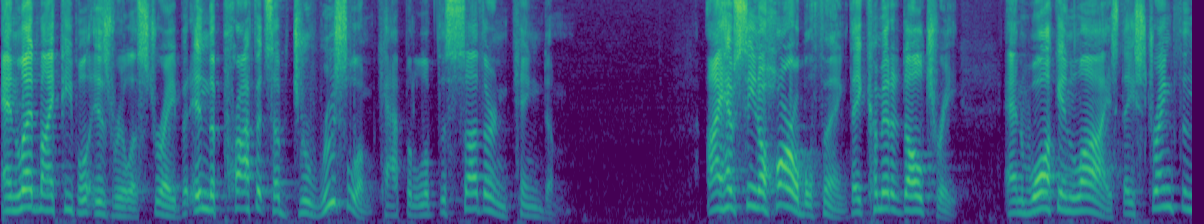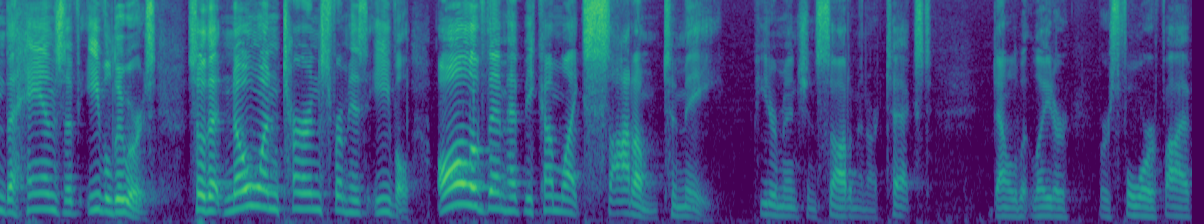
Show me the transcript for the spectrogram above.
and led my people Israel astray, but in the prophets of Jerusalem, capital of the southern kingdom. I have seen a horrible thing. They commit adultery and walk in lies. They strengthen the hands of evildoers so that no one turns from his evil. All of them have become like Sodom to me. Peter mentions Sodom in our text down a little bit later, verse 4 or 5.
